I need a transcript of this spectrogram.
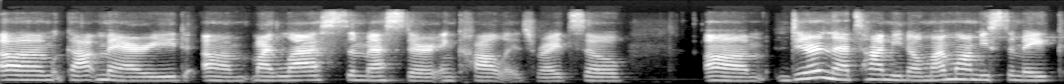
um, got married um, my last semester in college, right? So um, during that time, you know, my mom used to make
